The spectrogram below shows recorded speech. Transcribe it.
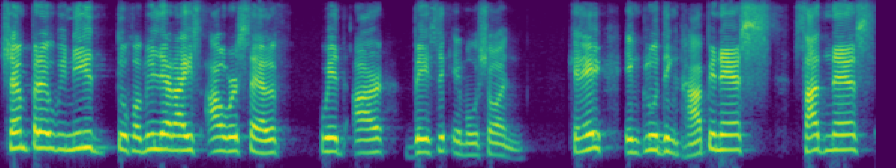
syempre we need to familiarize ourselves with our basic emotion. Okay? Including happiness, sadness,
